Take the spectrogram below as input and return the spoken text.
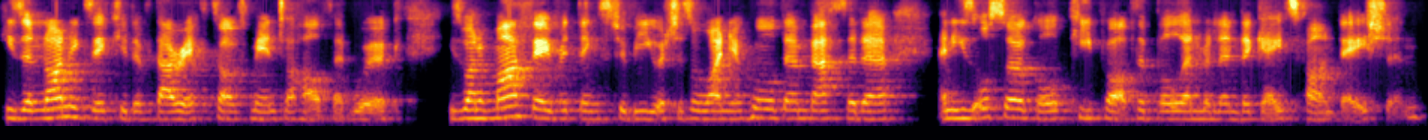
He's a non executive director of mental health at work. He's one of my favorite things to be, which is a One Young World ambassador. And he's also a goalkeeper of the Bill and Melinda Gates Foundation.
